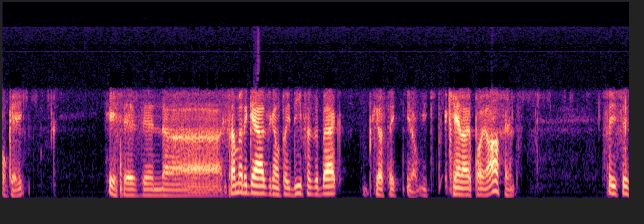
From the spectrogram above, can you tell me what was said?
Okay. He says, and uh, some of the guys are going to play defensive back because they, you know, you can't play offense. So he says,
